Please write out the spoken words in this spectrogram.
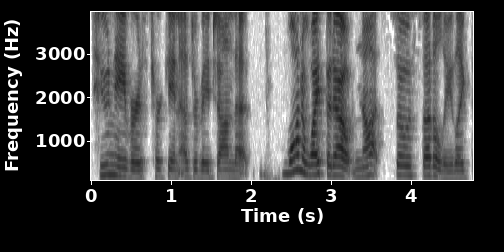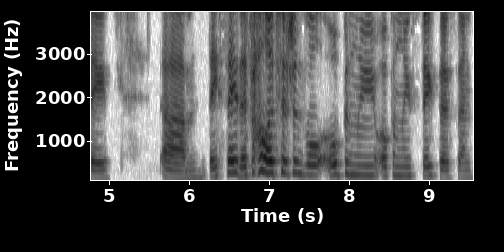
two neighbors, Turkey and Azerbaijan, that want to wipe it out, not so subtly. Like they, um, they say that politicians will openly, openly state this, and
